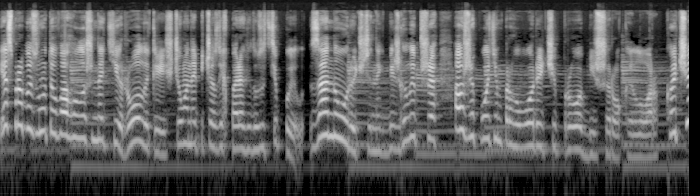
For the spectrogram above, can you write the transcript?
Я спробую звернути увагу лише на ті ролики, що мене під час їх перегляду заціпили, занурюючи них більш глибше, а вже потім проговорюючи про більш широкий лор. Хоча,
